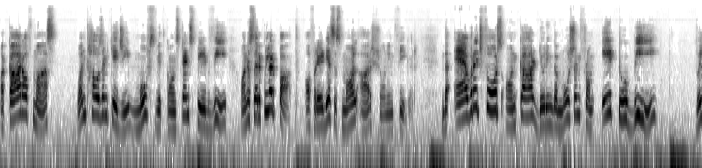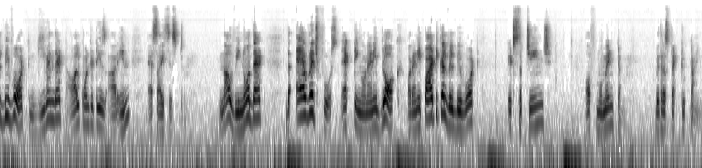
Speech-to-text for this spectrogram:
A car of mass 1000 kg moves with constant speed v on a circular path of radius small r shown in figure. The average force on car during the motion from A to B will be what given that all quantities are in SI system. Now we know that the average force acting on any block or any particle will be what? It's the change of momentum with respect to time.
